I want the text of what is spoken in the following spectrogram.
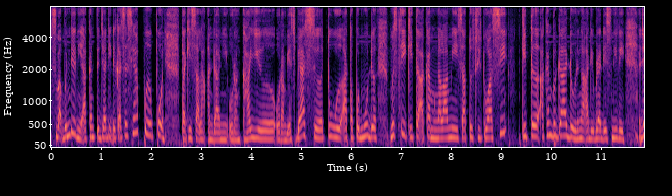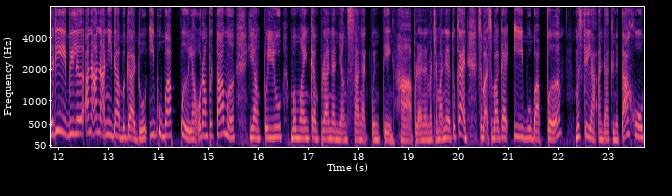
Sebab benda ni akan terjadi dekat sesiapa pun. Tak kisahlah anda ni orang kaya, orang biasa-biasa, tua ataupun muda. Mesti kita akan mengalami satu situasi kita akan bergaduh dengan adik-beradik sendiri. Jadi bila anak-anak ni dah bergaduh, ibu bapa lah orang pertama yang perlu memainkan peranan yang sangat penting. Ha, peranan macam mana tu kan? Sebab sebagai ibu bapa, mestilah anda kena tahu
